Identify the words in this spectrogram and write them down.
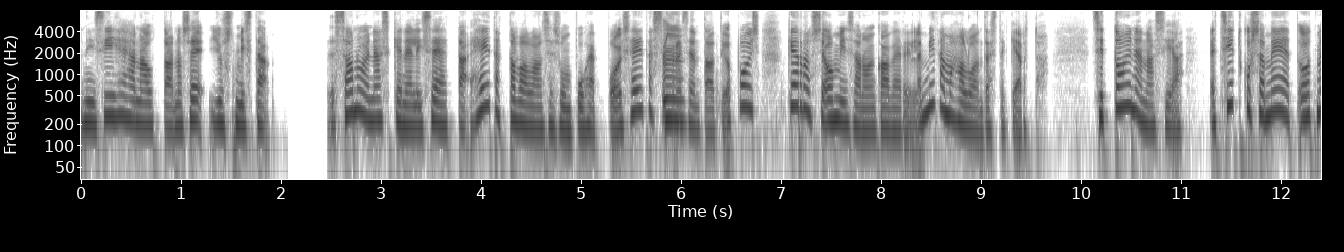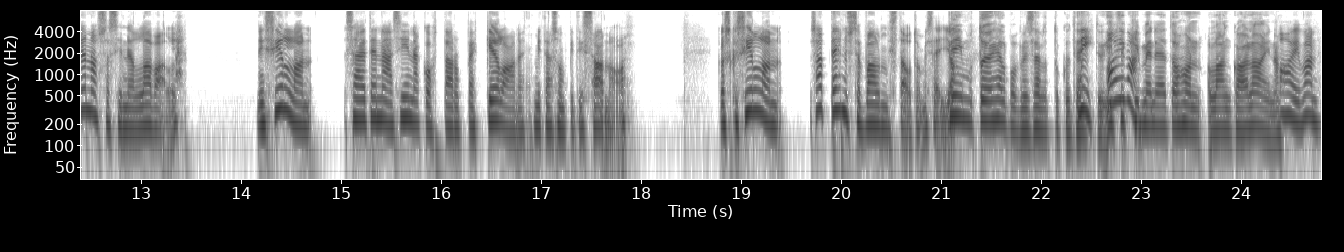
Niin siihenhän auttaa, no se just mistä sanoin äsken, eli se, että heitä tavallaan se sun puhe pois, heitä se Mm. mm. presentaatio pois, kerro se omin sanoin kaverille, mitä mä haluan tästä kertoa. Sitten toinen asia, että sit kun sä meet, oot menossa sinne lavalle, niin silloin sä et enää siinä kohtaa rupea kelaan, että mitä sun piti sanoa. Koska silloin sä oot tehnyt sen valmistautumisen jo. Niin, mutta toi on helpommin sanottu kuin tehty. Niin, aivan. Itsekin menee tuohon lankaan aina. Aivan.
